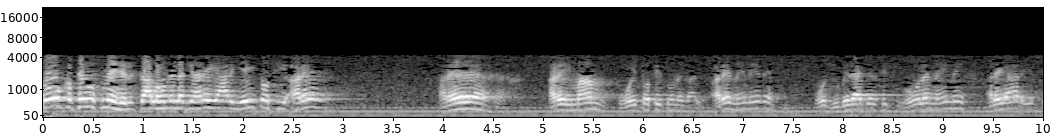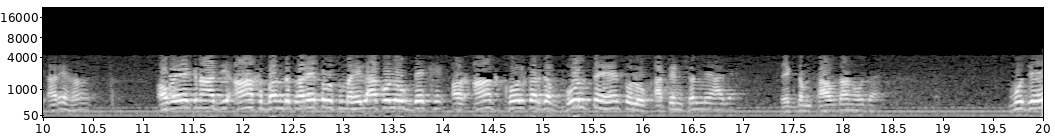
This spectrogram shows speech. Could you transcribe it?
लोग थे उसमें हिलचाल होने लगे। अरे यार, यही तो थी। अरे अरे अरे इमाम, वही तो थी तूने गाली अरे, नहीं नहीं रे वो जुबेला जैसी थी। बोले, नहीं नहीं, अरे यार अरे हाँ। अब एक नाथ जी आँख बंद करे तो उस महिला को लोग देखे और आँख खोलकर जब बोलते हैं तो लोग अटेंशन में आ जाए। एकदम सावधान हो जाए। मुझे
